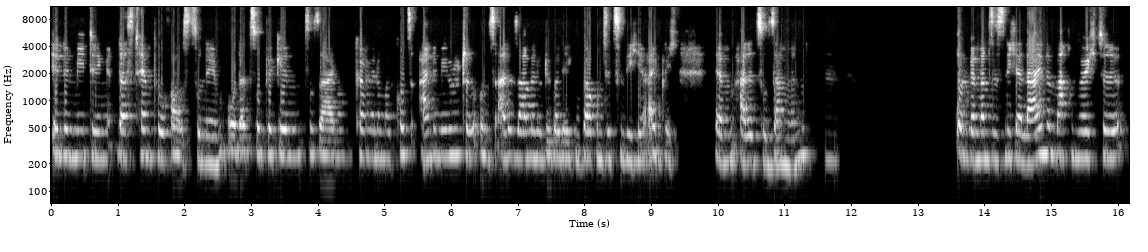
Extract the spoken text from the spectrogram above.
in dem Meeting das Tempo rauszunehmen oder zu Beginn zu sagen, können wir noch mal kurz eine Minute uns alle sammeln und überlegen, warum sitzen wir hier eigentlich ähm, alle zusammen. Mhm. Und wenn man es nicht alleine machen möchte,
